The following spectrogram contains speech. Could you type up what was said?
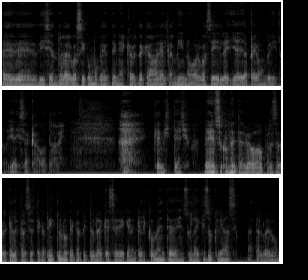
eh, diciéndole algo así como que tenías que haberte quedado en el camino o algo así, y, ella pega un grito, y ahí se acaba otra vez. Ay, qué misterio. Dejen su comentario abajo para saber qué les pareció este capítulo, qué capítulo de qué serie quieren que les comente. Dejen su like y suscríbanse. Hasta luego.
